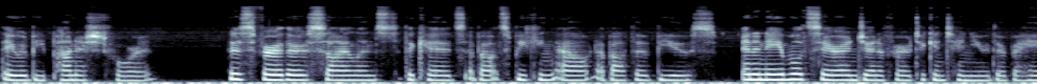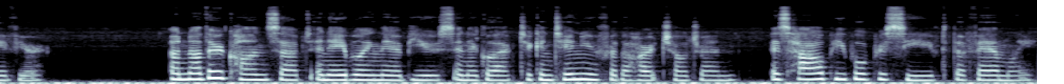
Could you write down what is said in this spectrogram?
they would be punished for it. This further silenced the kids about speaking out about the abuse and enabled Sarah and Jennifer to continue their behavior. Another concept enabling the abuse and neglect to continue for the Hart children is how people perceived the family.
